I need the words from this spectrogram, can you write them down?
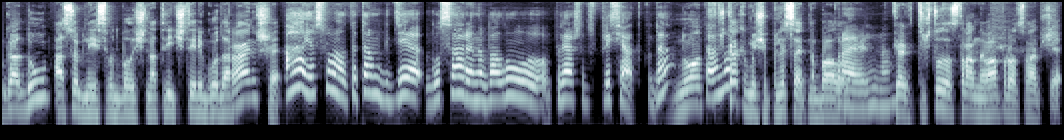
году, особенно если вот был еще на 3-4 года раньше, А, я вспомнила, это там, где гусары на балу пляшут в присядку, да? ну а Это оно? как им еще плясать на балу? Правильно. Как, что за странный вопрос вообще?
